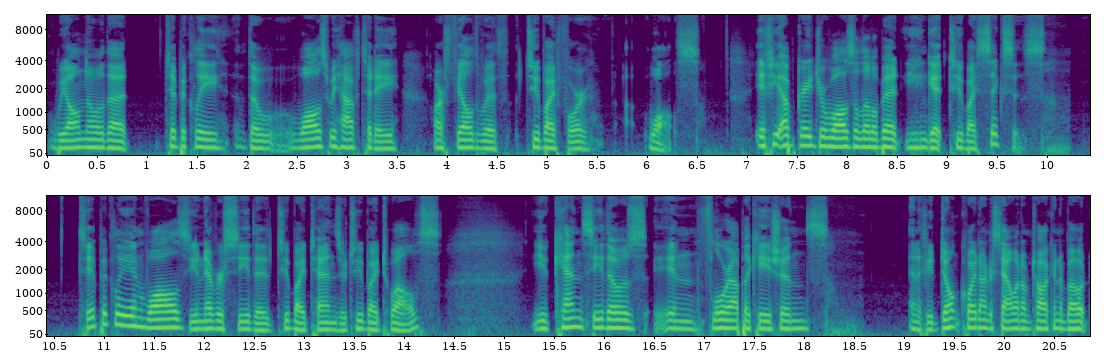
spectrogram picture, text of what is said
We all know that typically the walls we have today are filled with two by four walls. If you upgrade your walls a little bit, you can get 2 by 6s Typically in walls, you never see the 2 by 10s or 2 by 12s You can see those in floor applications. And if you don't quite understand what I'm talking about,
